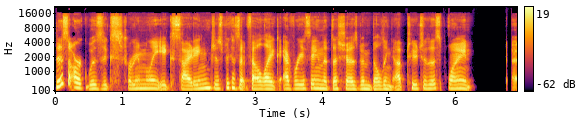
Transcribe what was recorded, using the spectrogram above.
This arc was extremely exciting just because it felt like everything that the show's been building up to to this point uh,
